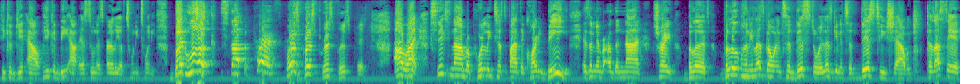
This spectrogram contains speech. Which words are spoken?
he could get out. He could be out as soon as early of 2020. But look, stop the press, press, press, press, press, press. All right, Six Nine reportedly testifies that Cardi B is a member of the Nine Trey Bloods. Bloop, honey, let's go into this story. Let's get into this tea, shall we? Because I said,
